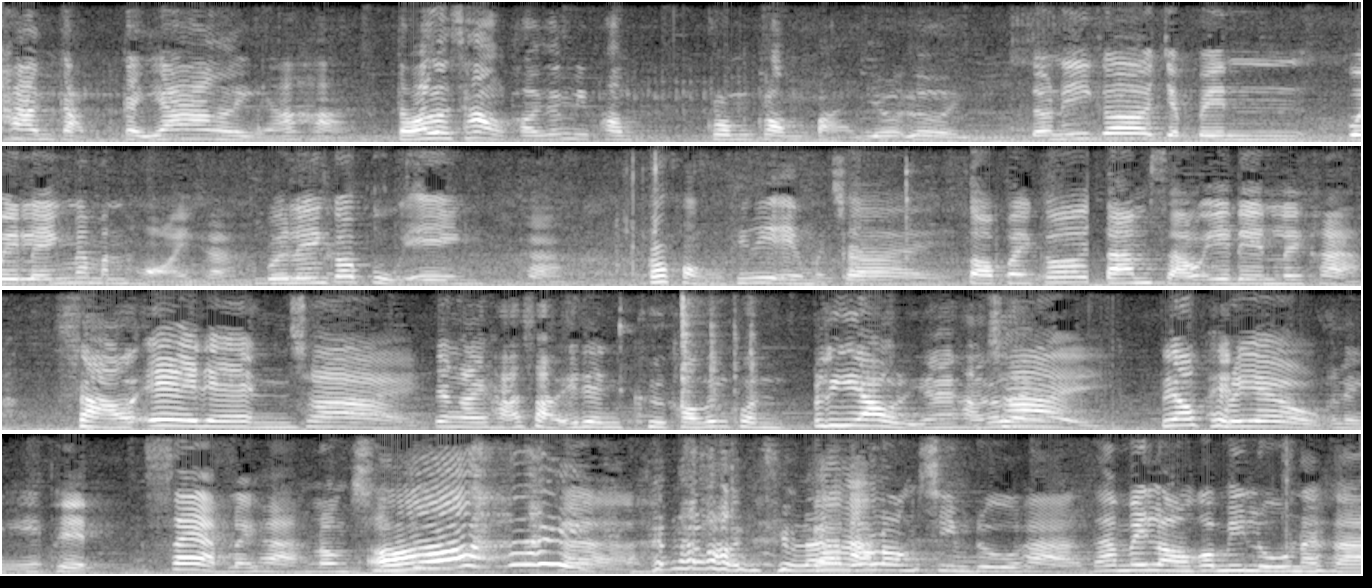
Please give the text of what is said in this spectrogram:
ทานกับไก่ย่างอะไรอย่างเงี้ยค่ะ แต่ว่ารสชาติของเขาจะมีความ กลมกล่อมกว่าเยอะเลยตัวนี้ก็จะเป็นเวยเล้งน้ำมันหอยค่ะเวยเล้งก็ปลูกเองค่ะ ก็ของที่นี่เองเหมือนกัใช่ ต่อไปก็ตามเสาเอเดนเลยค่ะ สาวเอเดนใช่ยังไงคะสาวเอเดนคือเขาเป็นคนเปรี้ยวหรือยังไงคะก็เลยใช่ เปรี้ยวเผ็ดเปรี้ยวอะไรอย่างงี้เผ็ดแซ่บเลยค่ะ ลองชิมอ๋อดูค่ะต้องลองชิมแล้วแต่ค่ะต้องลองชิมดูค่ะ ถ้าไม่ลองก็ไม่รู้นะคะ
